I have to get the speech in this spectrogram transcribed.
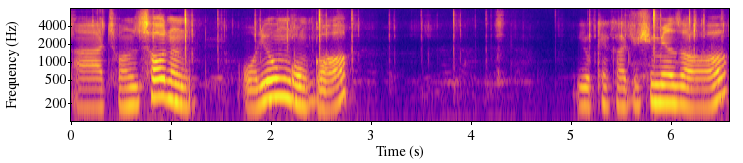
아, 전설은 어려운 건가? 이렇게 가주시면서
